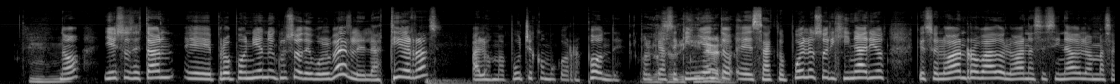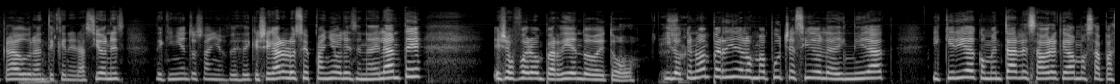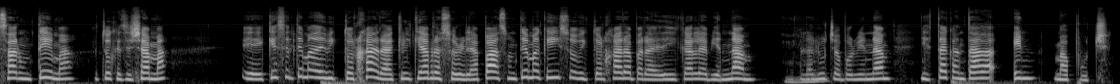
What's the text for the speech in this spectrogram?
¿no? Y ellos están eh, proponiendo incluso devolverle las tierras a los mapuches como corresponde, porque los hace 500, originarios. exacto, pueblos originarios que se lo han robado, lo han asesinado, lo han masacrado durante generaciones de 500 años, desde que llegaron los españoles en adelante, ellos fueron perdiendo de todo. Y lo que no han perdido los mapuches ha sido la dignidad. Y quería comentarles ahora que vamos a pasar un tema, esto que se llama, eh, que es el tema de Víctor Jara, aquel que habla sobre la paz, un tema que hizo Víctor Jara para dedicarle a Vietnam, a la lucha por Vietnam, y está cantada en mapuche.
